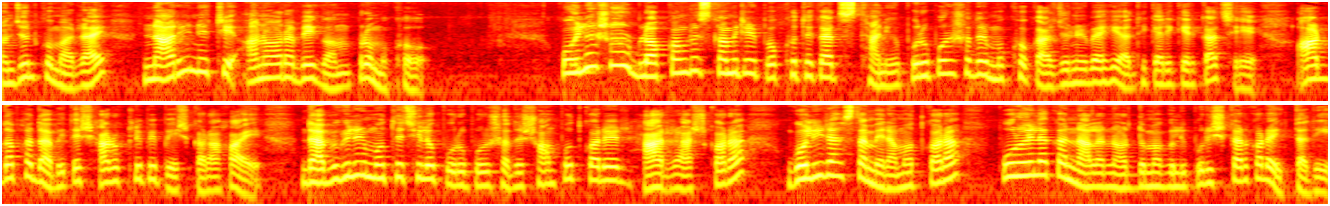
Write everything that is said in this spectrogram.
অঞ্জন কুমার রায়, নারী নেত্রী আনোয়ারা বেগম প্রমুখ। কৈলাসহর ব্লক কংগ্রেস কমিটির পক্ষ থেকে আজ স্থানীয় পুর পরিষদের মুখ্য কার্যনির্বাহী আধিকারিকের কাছে আট দফা দাবিতে স্মারকলিপি পেশ করা হয়। দাবিগুলির মধ্যে ছিল পুর পরিষদের সম্পদ করের হার হ্রাস করা, গলি রাস্তা মেরামত করা, পুর এলাকার নালা নর্দমাগুলি পরিষ্কার করা ইত্যাদি।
